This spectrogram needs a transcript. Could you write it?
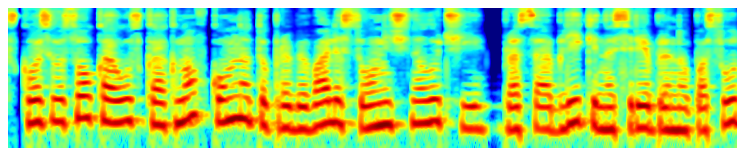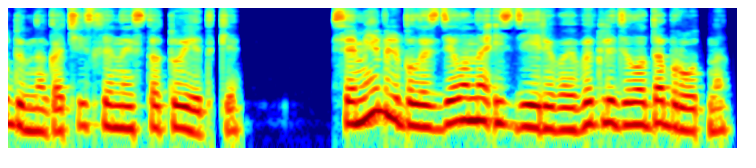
Сквозь высокое узкое окно в комнату пробивали солнечные лучи, бросая блики на серебряную посуду и многочисленные статуэтки. Вся мебель была сделана из дерева и выглядела добротно.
